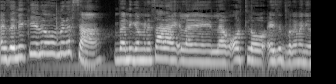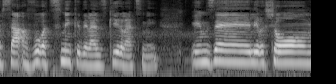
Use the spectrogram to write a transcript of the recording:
אז אני כאילו מנסה, ואני גם מנסה לה, לה, להראות לו איזה דברים אני עושה עבור עצמי כדי להזכיר לעצמי. אם זה לרשום,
